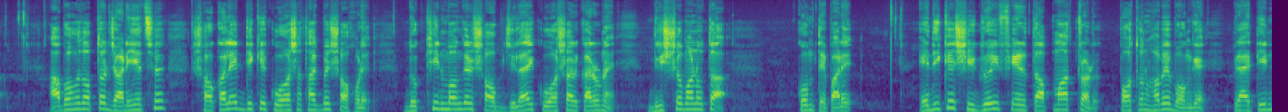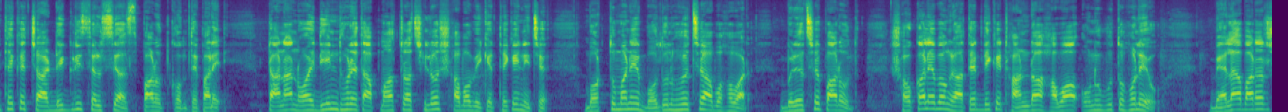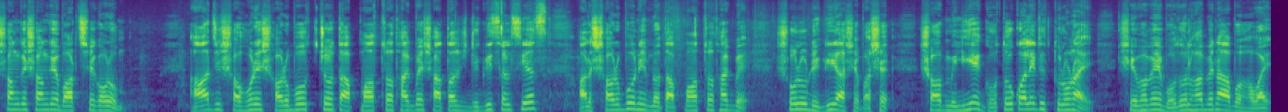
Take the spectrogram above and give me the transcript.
আবহাওয়া দপ্তর জানিয়েছে, সকালের দিকে কুয়াশা থাকবে শহরে। দক্ষিণবঙ্গের সব জেলায় কুয়াশার কারণে দৃশ্যমানতা কমতে পারে। এদিকে শীঘ্রই ফের তাপমাত্রার পতন হবে বঙ্গে। প্রায় তিন থেকে চার ডিগ্রি সেলসিয়াস পারদ কমতে পারে। টানা নয় দিন ধরে তাপমাত্রা ছিল স্বাভাবিকের থেকে নিচে। বর্তমানে বদল হয়েছে আবহাওয়ার। বেড়েছে পারদ। সকাল এবং রাতের দিকে ঠান্ডা হাওয়া অনুভূত হলেও বেলা বাড়ার সঙ্গে সঙ্গে বাড়ছে গরম। আজ শহরে সর্বোচ্চ তাপমাত্রা থাকবে সাতাশ ডিগ্রি সেলসিয়াস আর সর্বনিম্ন তাপমাত্রা থাকবে ষোলো ডিগ্রির আশেপাশে। সব মিলিয়ে গতকালের তুলনায় সেভাবে বদল হবে না আবহাওয়ায়।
